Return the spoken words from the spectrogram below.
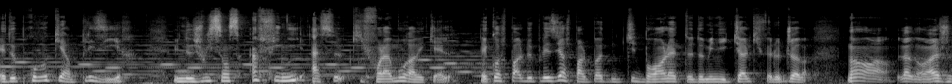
est de provoquer un plaisir, une jouissance infinie à ceux qui font l'amour avec elle. Et quand je parle de plaisir, je parle pas d'une petite branlette dominicale qui fait le job. Non, là, je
